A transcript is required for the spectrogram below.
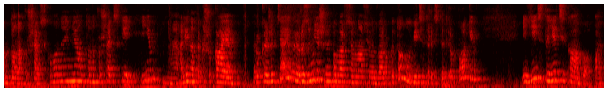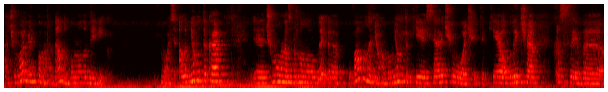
Антона Грушевського на ім'я Антона Грушевський. І Аліна так шукає роки життя його і розуміє, що він помер всього навсього два роки тому, у віці 33 років. І їй стає цікаво, а, а чого він помер, да? ну, бо молодий вік. Ось, але в нього таке, чому вона звернула е, увагу на нього, бо в нього такі сяючі очі, таке обличчя красиве,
